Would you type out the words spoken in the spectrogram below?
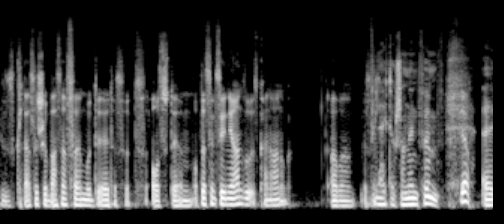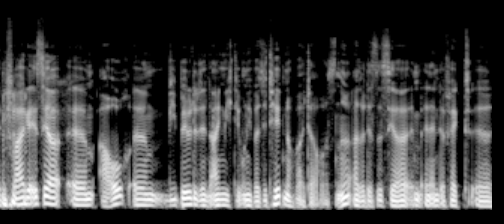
dieses klassische Wasserfallmodell, das wird aussterben. Ob das in zehn Jahren so ist, keine Ahnung. Aber Vielleicht auch schon in fünf. Ja. Äh, die Frage ist ja ähm, auch, ähm, wie bildet denn eigentlich die Universität noch weiter aus? Ne? Also das ist ja im, im Endeffekt, äh,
